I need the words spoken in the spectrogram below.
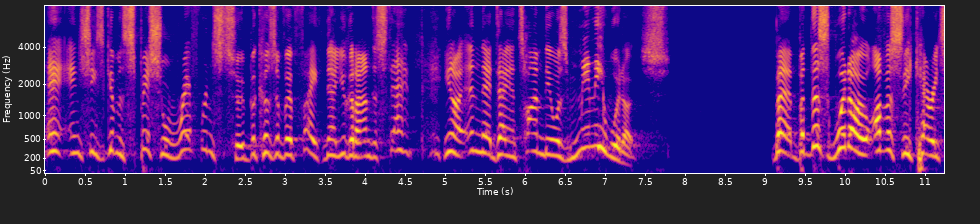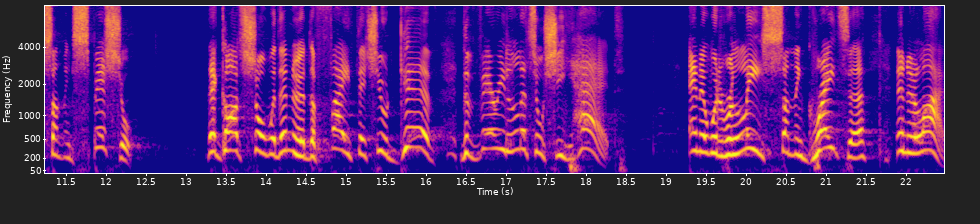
and, and she's given special reference to because of her faith. Now you've got to understand, you know, in that day and time there was many widows. But, but this widow obviously carried something special that God saw within her the faith that she would give the very little she had, and it would release something greater in her life.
